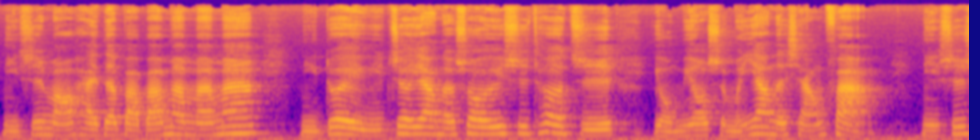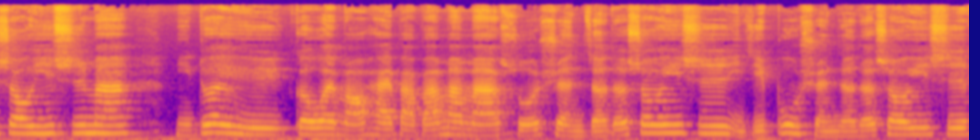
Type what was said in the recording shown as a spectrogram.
你是毛孩的爸爸妈妈吗？你对于这样的兽医师特质有没有什么样的想法？你是兽医师吗？你对于各位毛孩爸爸妈妈所选择的兽医师以及不选择的兽医师，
